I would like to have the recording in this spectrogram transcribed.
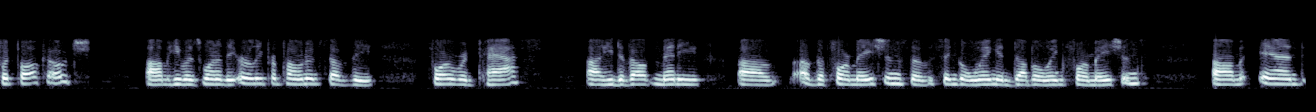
football coach. Um, he was one of the early proponents of the forward pass. Uh, he developed many uh, of the formations, the single wing and double wing formations. Um, and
